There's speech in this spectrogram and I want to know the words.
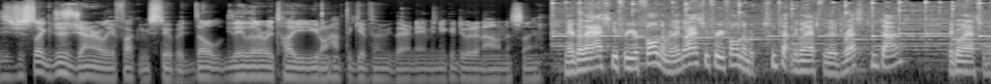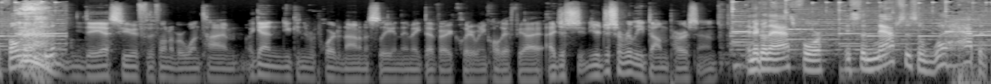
He's just like just generally fucking stupid. They'll they literally tell you you don't have to give them their name and you can do it anonymously. They're going to ask you for your phone number. They're going to ask you for your phone number two times. They're going to ask for the address two times. They're going to ask for the phone number. They ask you for the phone number one time. Again, you can report anonymously, and they make that very clear when you call the FBI. I just you're just a really dumb person. And they're going to ask for a synopsis of what happened.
